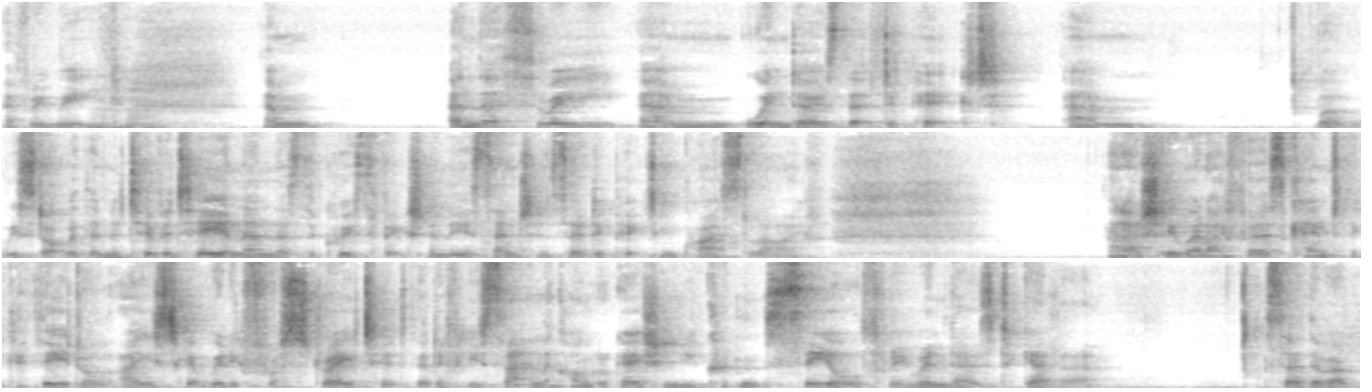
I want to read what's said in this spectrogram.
every week. Um, and there are three um, windows that depict. Um, well, we start with the Nativity, and then there's the crucifixion and the Ascension, so depicting Christ's life. And actually, when I first came to the cathedral, I used to get really frustrated that if you sat in the congregation, you couldn't see all three windows together. So there are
